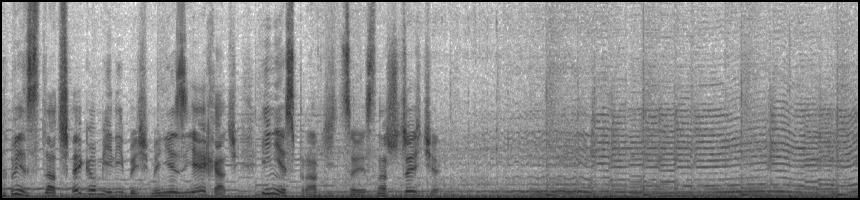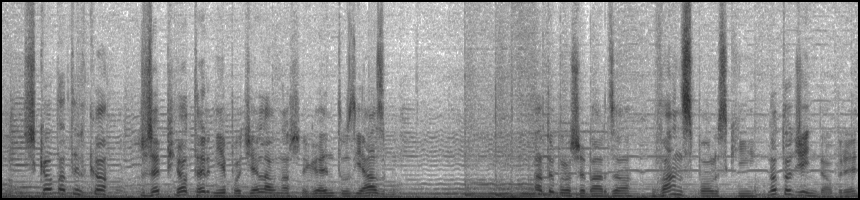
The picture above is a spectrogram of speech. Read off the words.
No więc dlaczego mielibyśmy nie zjechać i nie sprawdzić, co jest na szczycie? Szkoda tylko, że Piotr nie podzielał naszego entuzjazmu. A tu proszę bardzo, van z Polski, no to dzień dobry.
